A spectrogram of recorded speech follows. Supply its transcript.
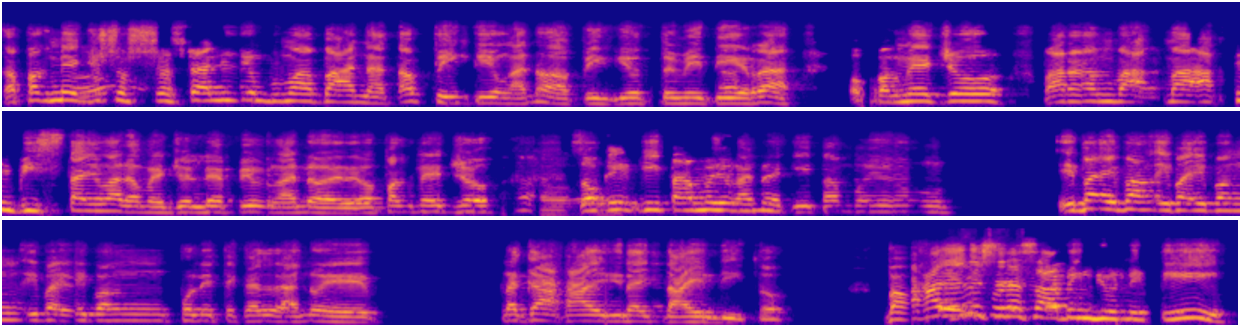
Kapag medyo sos- social yung bumabanat, oh, pink yung ano, ah, pink yung tumitira. O pag medyo parang ma- ma-aktivista yung ano, medyo left yung ano. O pag medyo So ki- kita mo yung ano, eh, kita mo yung iba-ibang iba-ibang iba-ibang political ano eh nagkaka-unite dahil dito. Baka yan yung sinasabing unity.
